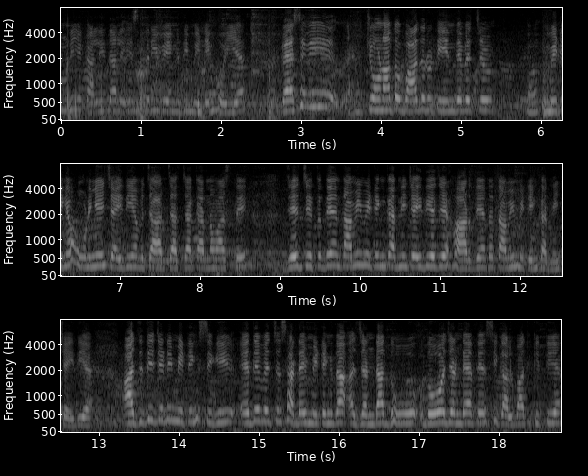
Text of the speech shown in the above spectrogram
ਸ਼੍ਰੋਮਣੀ ਅਕਾਲੀ ਦਲ ਇਸਤਰੀ ਵਿੰਗ ਦੀ ਮੀਟਿੰਗ ਹੋਈ ਹੈ। ਵੈਸੇ ਵੀ ਚੋਣਾਂ ਤੋਂ ਬਾਅਦ ਰੁਟੀਨ ਦੇ ਵਿੱਚ ਮੀਟਿੰਗਾਂ ਹੋਣੀਆਂ ਹੀ ਚਾਹੀਦੀਆਂ ਵਿਚਾਰ ਚਰਚਾ ਕਰਨ ਵਾਸਤੇ। ਜੇ ਜਿੱਤਦੇ ਆ ਤਾਂ ਵੀ ਮੀਟਿੰਗ ਕਰਨੀ ਚਾਹੀਦੀ ਹੈ, ਜੇ ਹਾਰਦੇ ਆ ਤਾਂ ਤਾਂ ਵੀ ਮੀਟਿੰਗ ਕਰਨੀ ਚਾਹੀਦੀ ਹੈ। ਅੱਜ ਦੀ ਜਿਹੜੀ ਮੀਟਿੰਗ ਸੀਗੀ, ਇਹਦੇ ਵਿੱਚ ਸਾਡੇ ਮੀਟਿੰਗ ਦਾ ਏਜੰਡਾ ਦੋ ਦੋ ਏਜੰਡਿਆਂ ਤੇ ਅਸੀਂ ਗੱਲਬਾਤ ਕੀਤੀ ਹੈ।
